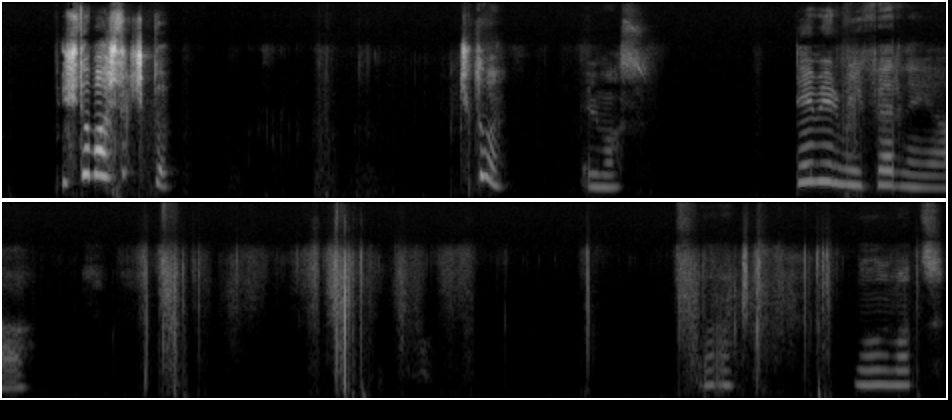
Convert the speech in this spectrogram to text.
işte başlık çıktı. Çıktı mı? Elmas. Demir miğfer ne ya? Aa, ne olmaz.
